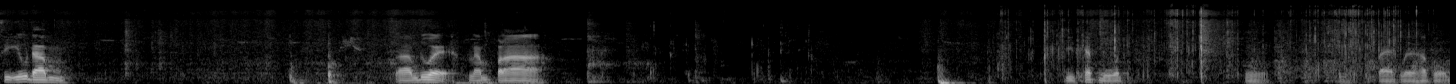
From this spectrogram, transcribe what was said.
ซีอิ๊วดำตามด้วยน้ำปลา ดีแคบหมูอืมแตกเลยครับผม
